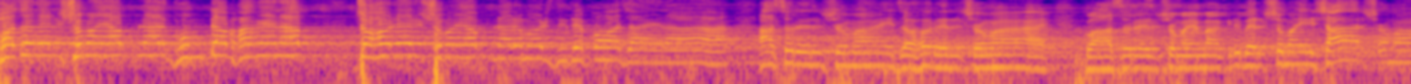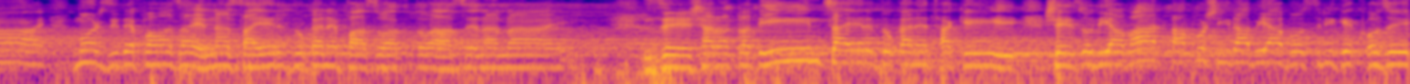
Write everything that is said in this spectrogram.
ফজরের সময় আপনার ঘুমটা ভাঙে না। জহরের সময় আপনার মসজিদে পাওয়া যায় না। আসরের সময়, জহরের সময় আসরের সময়, মাগরিবের সময়, ইশার সময় মসজিদে পাওয়া যায় না। চায়ের দোকানে পাঁচ ওয়াক্ত আছে না নাই? যে সারাটা দিন চায়ের দোকানে থাকে, সে যদি আবার তাপসী রাবিয়া বসরিকে খোঁজে,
